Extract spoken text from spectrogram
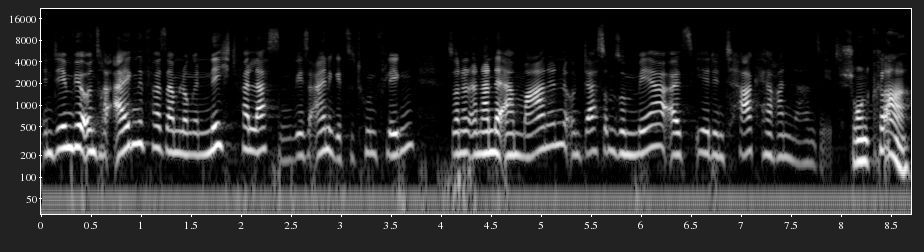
Indem wir unsere eigenen Versammlungen nicht verlassen, wie es einige zu tun pflegen, sondern einander ermahnen und das umso mehr, als ihr den Tag herannahen seht. Schon klar.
